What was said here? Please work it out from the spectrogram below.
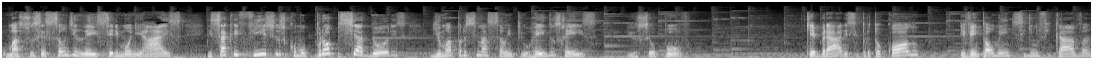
uma sucessão de leis cerimoniais e sacrifícios como propiciadores de uma aproximação entre o Rei dos Reis e o seu povo. Quebrar esse protocolo eventualmente significava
